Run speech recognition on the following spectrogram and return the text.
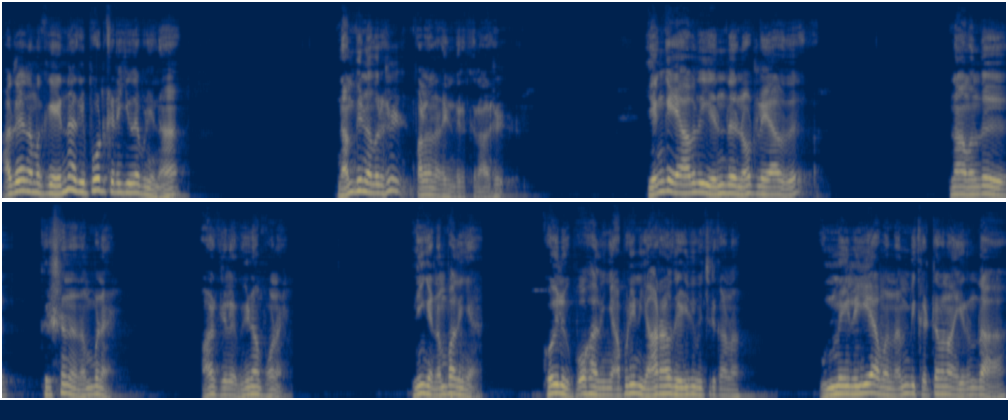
அதே நமக்கு என்ன ரிப்போர்ட் கிடைக்கிது அப்படின்னா நம்பினவர்கள் பலனடைந்திருக்கிறார்கள். எங்கேயாவது எந்த நோட்லையாவது நான் வந்து கிருஷ்ணனை நம்பினேன். வாழ்க்கையில் வீணாக போனேன். நீங்கள் நம்பாதீங்க. கோயிலுக்கு போகாதீங்க அப்படின்னு யாராவது எழுதி வச்சுருக்கானா? உண்மையிலேயே அவன் நம்பி கெட்டவனாக இருந்தால்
